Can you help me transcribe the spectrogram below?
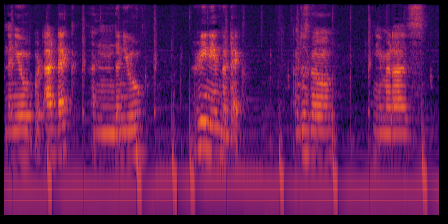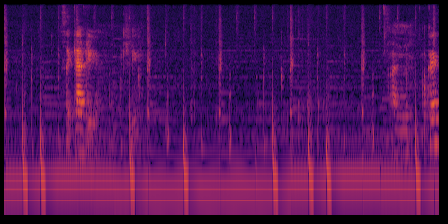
And then you put add deck. And then you rename the deck. I'm just gonna name it as psychiatry and okay.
